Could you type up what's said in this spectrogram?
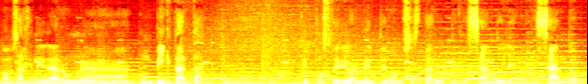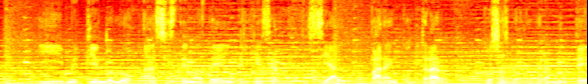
vamos a generar una, un Big Data que posteriormente vamos a estar utilizando y analizando y metiéndolo a sistemas de inteligencia artificial para encontrar cosas verdaderamente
